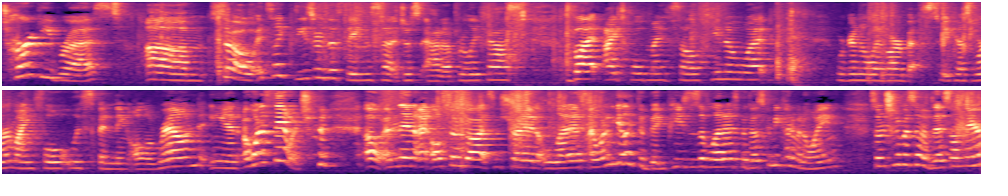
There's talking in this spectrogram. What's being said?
turkey breast. Um, so it's like these are the things that just add up really fast. But I told myself, you know what? We're gonna live our best because we're mindful with spending all around and I want a sandwich. oh, and then I also got some shredded lettuce. I wanted to get like the big pieces of lettuce, but those can be kind of annoying. So I'm just gonna put some of this on there.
